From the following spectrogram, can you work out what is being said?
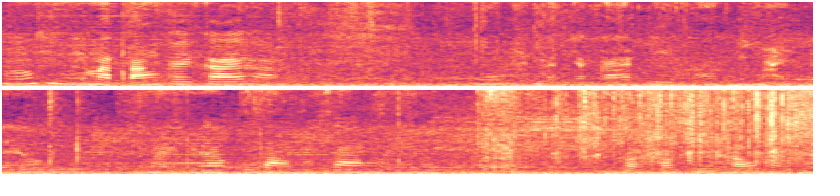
อืมทีนี้มาตั้งใกล้ๆค่ะบรรยากาศดีค่ะใหม่แล้วใหม่แล้วผู้บ่าวผู้สร้างใหม่ก่อนเข้าถึงเขาค่ะ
